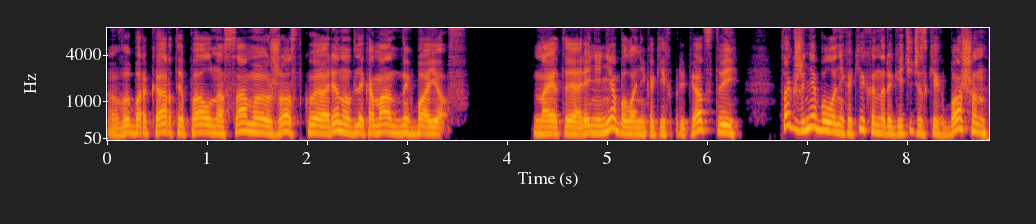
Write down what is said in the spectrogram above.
Выбор карты пал на самую жесткую арену для командных боёв. На этой арене не было никаких препятствий, также не было никаких энергетических башен,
